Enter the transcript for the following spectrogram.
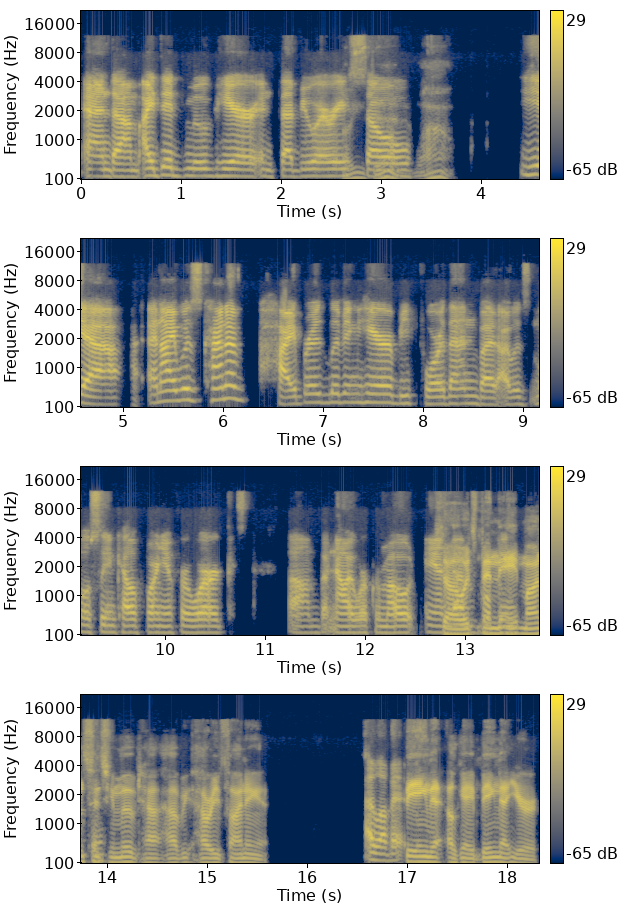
And um, I did move here in February. Oh, so did. wow Yeah, and I was kind of hybrid living here before then, but I was mostly in California for work. Um, but now I work remote. And so I'm it's been eight months to- since you moved. How how how are you finding it? I love it. Being that okay, being that you're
